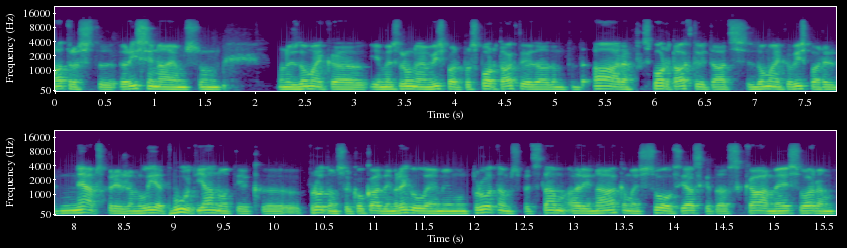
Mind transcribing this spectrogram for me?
atrast risinājumus. Un es domāju, ka, ja mēs runājam vispār par sporta aktivitātēm, tad ārā sporta aktivitātes, es domāju, ka vispār ir neapspriežama lieta. Būtu jānotiek, eh, protams, ar kaut kādiem regulējumiem, un, protams, pēc tam arī nākamais solis jāskatās, kā mēs varam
